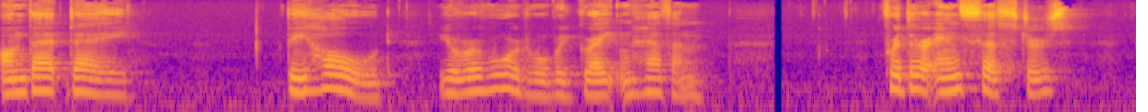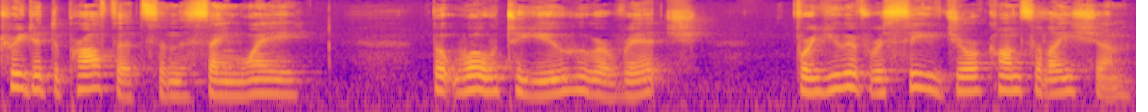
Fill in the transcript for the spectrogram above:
on that day. Behold, your reward will be great in heaven. For their ancestors treated the prophets in the same way. But woe to you who are rich, for you have received your consolation.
